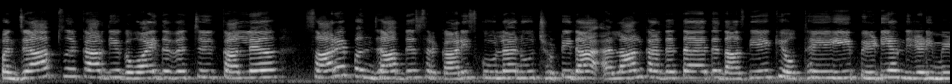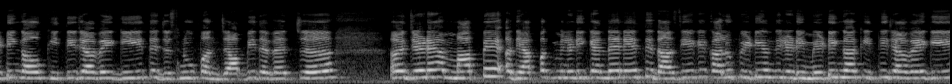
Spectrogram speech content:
ਪੰਜਾਬ ਸਰਕਾਰ ਦੀ ਅਗਵਾਈ ਦੇ ਵਿੱਚ ਕੱਲ ਸਾਰੇ ਪੰਜਾਬ ਦੇ ਸਰਕਾਰੀ ਸਕੂਲਾਂ ਨੂੰ ਛੁੱਟੀ ਦਾ ਐਲਾਨ ਕਰ ਦਿੱਤਾ ਹੈ ਤੇ ਦੱਸ ਦਈਏ ਕਿ ਉੱਥੇ ਹੀ ਪੀਟੀਐਮ ਦੀ ਜਿਹੜੀ ਮੀਟਿੰਗ ਆ ਉਹ ਕੀਤੀ ਜਾਵੇਗੀ ਤੇ ਜਿਸ ਨੂੰ ਪੰਜਾਬੀ ਦੇ ਵਿੱਚ ਜਿਹੜੇ ਮਾਪੇ ਅਧਿਆਪਕ ਮਿਲਣੀ ਕਹਿੰਦੇ ਨੇ ਤੇ ਦੱਸ ਦਈਏ ਕਿ ਕੱਲ੍ਹ ਪੀਟੀਐਮ ਦੀ ਜਿਹੜੀ ਮੀਟਿੰਗ ਆ ਕੀਤੀ ਜਾਵੇਗੀ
